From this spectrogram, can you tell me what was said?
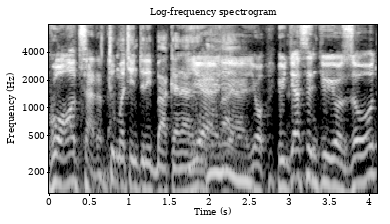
go outside of that. Too much into the back and yeah, yeah. You you just into your zone,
